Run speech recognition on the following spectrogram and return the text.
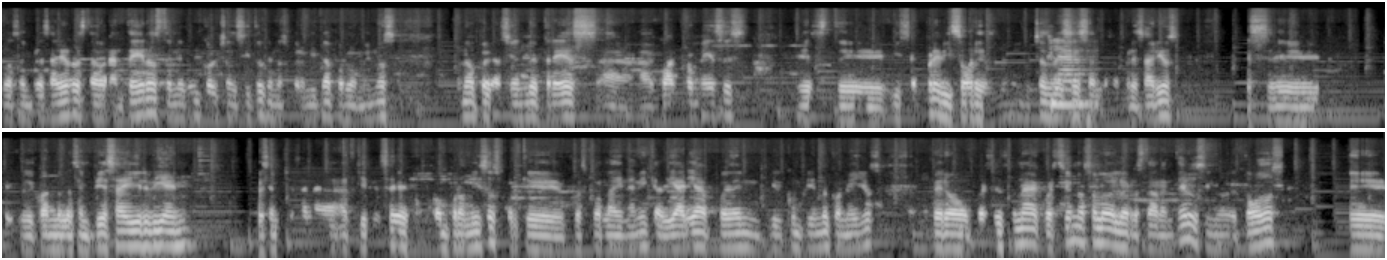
los, empresarios restauranteros, tener un colchoncito que nos permita por lo menos una operación de tres a, cuatro meses este, y ser previsores. Muchas veces a los empresarios, pues, eh, eh, cuando les empieza a ir bien, pues empiezan a adquirirse compromisos porque pues por la dinámica diaria pueden ir cumpliendo con ellos, pero pues es una cuestión no solo de los restauranteros, sino de todos, eh,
